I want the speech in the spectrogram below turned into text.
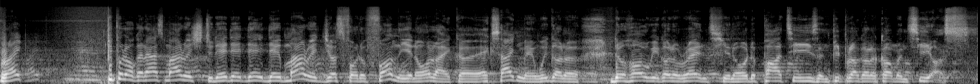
Right? People organize marriage today, they, they, they marry just for the fun, you know, like uh, excitement. We're gonna, the hall we're gonna rent, you know, the parties, and people are gonna come and see us.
